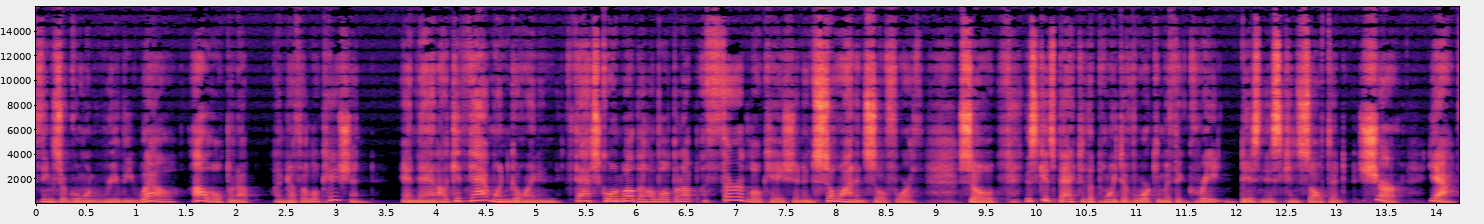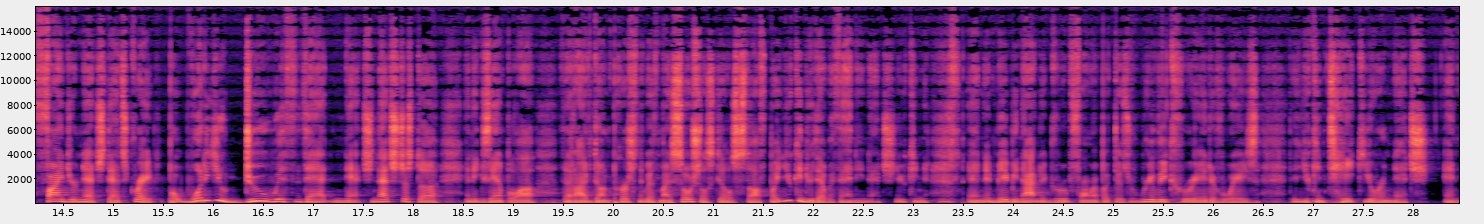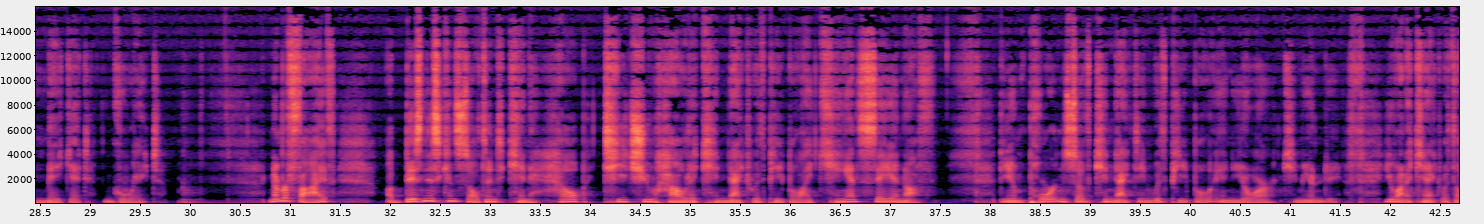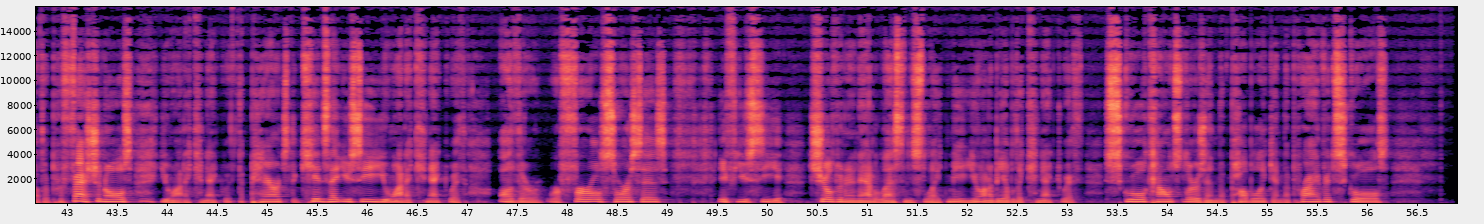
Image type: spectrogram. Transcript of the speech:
things are going really well, I'll open up another location. And then I'll get that one going. And if that's going well, then I'll open up a third location and so on and so forth. So this gets back to the point of working with a great business consultant. Sure, yeah, find your niche. That's great. But what do you do with that niche? And that's just a, an example uh, that I've done personally with my social skills stuff. But you can do that with any niche. You can, and maybe not in a group format, but there's really creative ways that you can take your niche and make it great. Number five, a business consultant can help teach you how to connect with people. I can't say enough the importance of connecting with people in your community. You want to connect with other professionals, you want to connect with the parents, the kids that you see, you want to connect with other referral sources. If you see children and adolescents like me, you want to be able to connect with school counselors and the public and the private schools.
